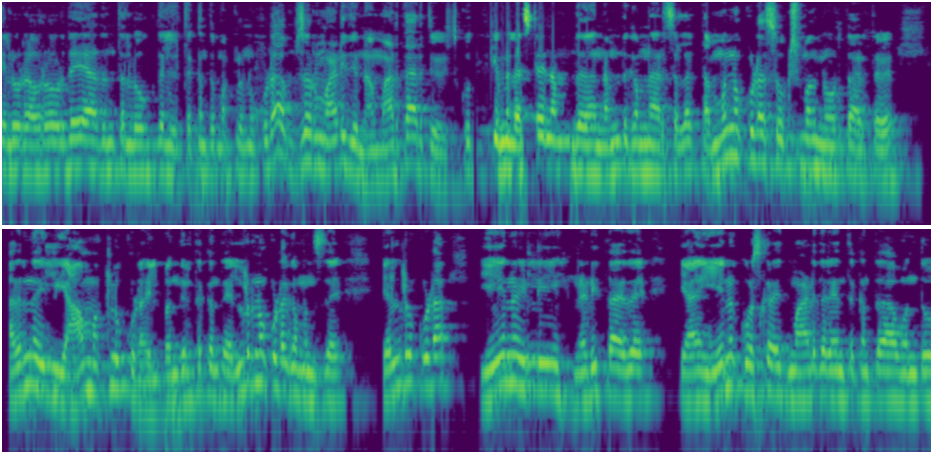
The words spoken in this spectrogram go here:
ಕೆಲವರು ಅವ್ರವ್ರದೇ ಆದಂಥ ಲೋಕದಲ್ಲಿ ಇರ್ತಕ್ಕಂಥ ಮಕ್ಕಳನ್ನು ಕೂಡ ಅಬ್ಸರ್ವ್ ಮಾಡಿದ್ದೀವಿ. ನಾವು ಮಾಡ್ತಾ ಇರ್ತೀವಿ. ಕೂತ್ಕೆ ಮೇಲೆ ಅಷ್ಟೇ ನಮ್ದು ನಮ್ದು ಗಮನ ಹರಿಸಲ್ಲ. ತಮ್ಮನ್ನು ಕೂಡ ಸೂಕ್ಷ್ಮವಾಗಿ ನೋಡ್ತಾ ಇರ್ತೇವೆ. ಅದರಿಂದ ಇಲ್ಲಿ ಯಾವ ಮಕ್ಕಳು ಕೂಡ, ಇಲ್ಲಿ ಬಂದಿರತಕ್ಕಂಥ ಎಲ್ಲರನ್ನೂ ಕೂಡ ಗಮನಿಸಿದೆ. ಎಲ್ಲರೂ ಕೂಡ ಏನು ಇಲ್ಲಿ ನಡೀತಾ ಇದೆ, ಯಾ, ಏನಕ್ಕೋಸ್ಕರ ಇದು ಮಾಡಿದ್ದಾರೆ ಅಂತಕ್ಕಂಥ ಒಂದು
